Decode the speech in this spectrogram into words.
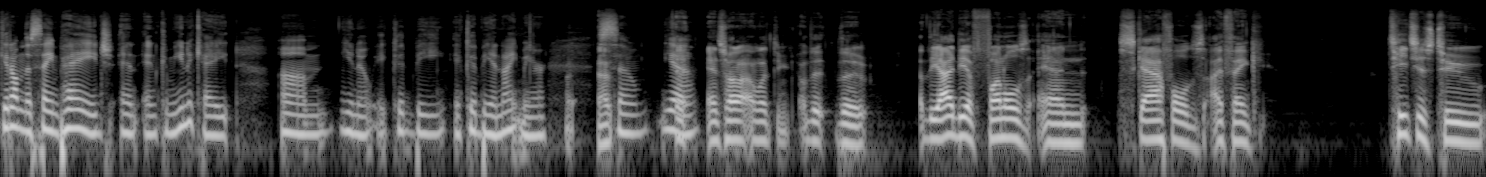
get on the same page and, and communicate, um, you know, it could be, it could be a nightmare. Uh, so, yeah. And, and so I'll let you, the, the, the idea of funnels and scaffolds, I think teaches to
